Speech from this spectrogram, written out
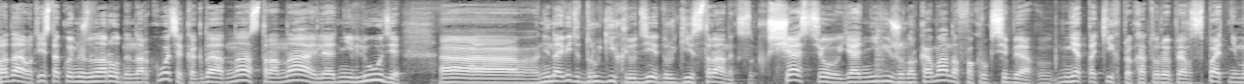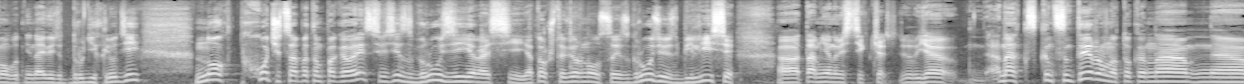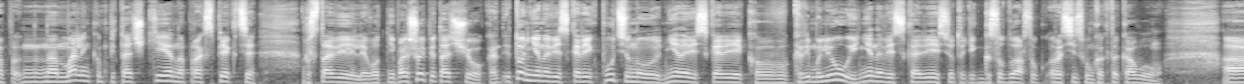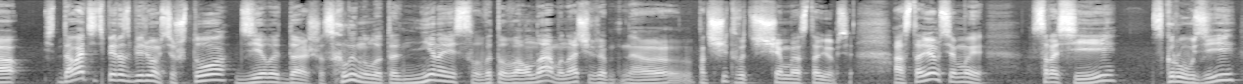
Господа, вот есть такой международный наркотик, когда одна страна или одни люди э, ненавидят других людей, другие страны. К, счастью, я не вижу наркоманов вокруг себя. Нет таких, которые прям спать не могут, ненавидят других людей. Но хочется об этом поговорить в связи с Грузией и Россией. Я только что вернулся из Грузии, из Тбилиси. Э, там ненависти... Я, она сконцентрирована только на, э, на маленьком пятачке на проспекте Руставели. Вот небольшой пятачок и то ненависть скорее к Путину, ненависть скорее к Кремлю и ненависть скорее все-таки к государству российскому как таковому. А, давайте теперь разберемся, что делать дальше. Схлынула эта ненависть, в эта волна, мы начали э, подсчитывать, с чем мы остаемся. Остаемся мы с Россией, с Грузией,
